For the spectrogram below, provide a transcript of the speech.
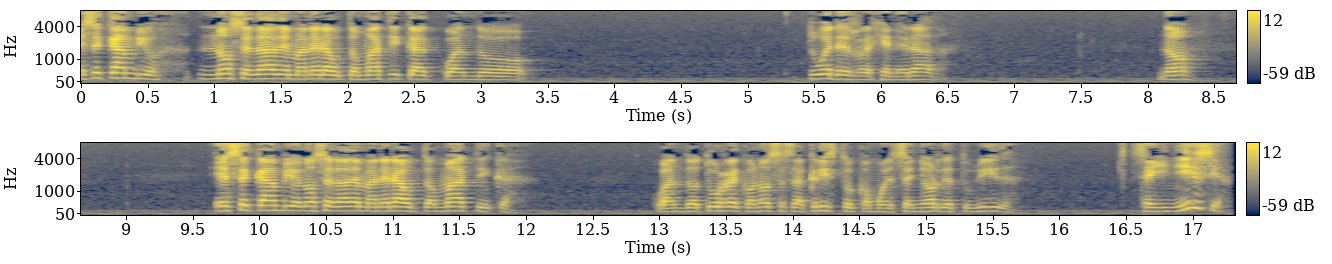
ese cambio no se da de manera automática cuando tú eres regenerado. No, ese cambio no se da de manera automática cuando tú reconoces a Cristo como el Señor de tu vida. Se inicia,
